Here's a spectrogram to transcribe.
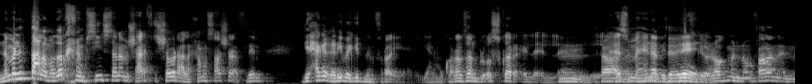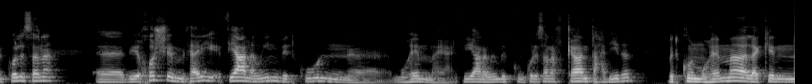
إنما إن أنت على مدار 50 سنة مش عارف تشاور على خمس 10 أفلام دي حاجة غريبة جدا في رأيي يعني. يعني مقارنة بالأوسكار ال- ال- الأزمة هنا بتبان يعني. رغم انه فعلا إن كل سنة بيخش متهيألي في عناوين بتكون مهمة يعني. في عناوين بتكون كل سنة في كان تحديدا بتكون مهمة لكن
